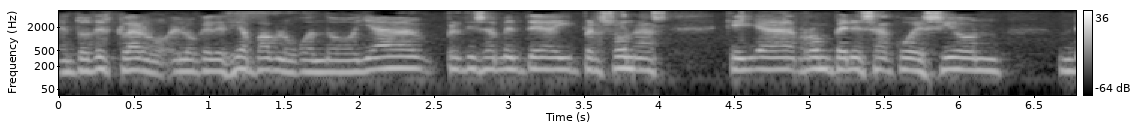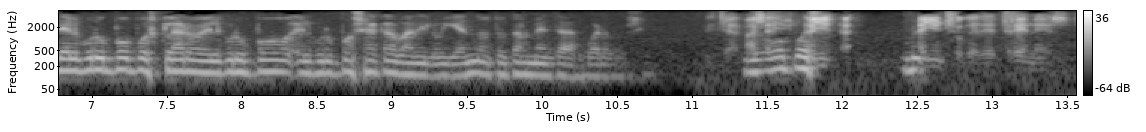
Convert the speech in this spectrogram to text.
Entonces, claro, en lo que decía Pablo, cuando ya precisamente hay personas que ya rompen esa cohesión del grupo, pues claro, el grupo, el grupo se acaba diluyendo, totalmente de acuerdo, sí. pues, hay un choque de trenes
